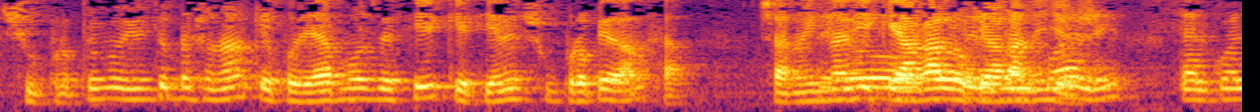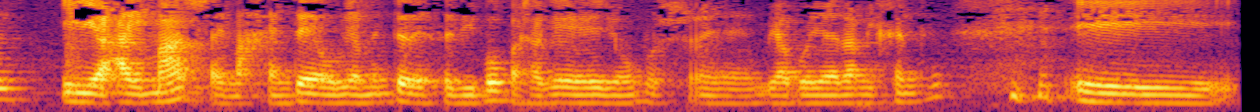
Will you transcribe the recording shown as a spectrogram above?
su propio movimiento personal que podríamos decir que tienen su propia danza. O sea, no hay Pero- nadie que haga lo que hagan tal cual, ellos. ¿eh? Tal cual. Y hay más, hay más gente, obviamente, de este tipo. Pasa que yo, pues, eh, voy a apoyar a mi gente. Y,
